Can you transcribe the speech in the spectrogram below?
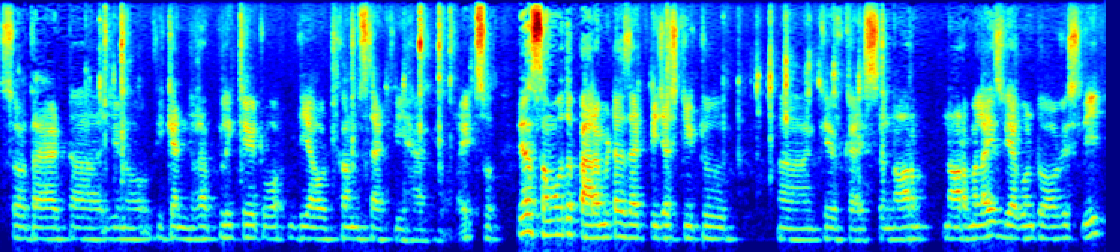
so that uh, you know we can replicate what the outcomes that we have here, right? So there are some of the parameters that we just need to uh, give guys. So norm normalize, we are going to obviously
